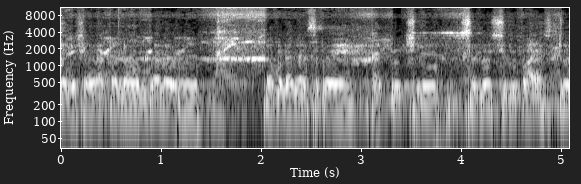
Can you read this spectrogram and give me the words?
ನಮ್ಮ ಶರಣಪ್ಪಣ್ಣ ಅವರು, ನಮ್ಮ ನಗರಸಭೆ ಅಧ್ಯಕ್ಷರು, ಸದಸ್ಯರು ಭಾಳಷ್ಟು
